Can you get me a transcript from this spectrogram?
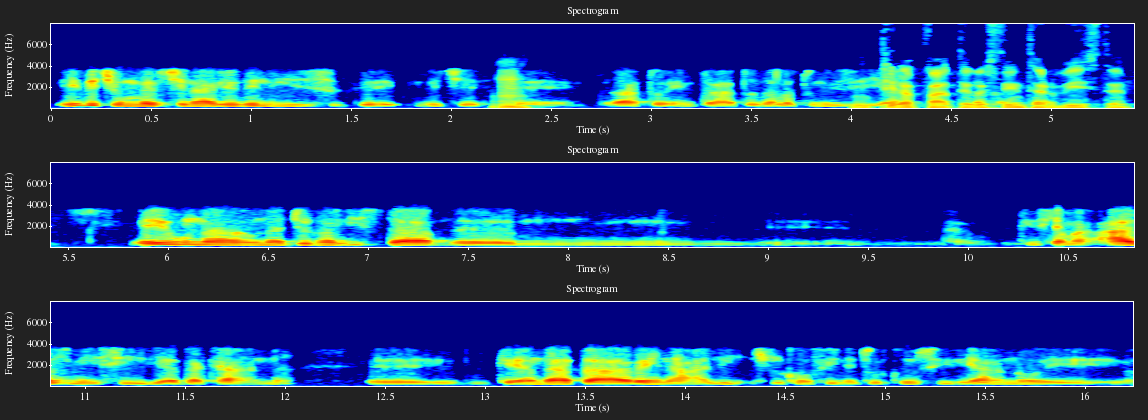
e invece un mercenario dell'ISIS che invece mm. è, entrato, è, entrato, dalla Tunisia. Chi l'ha fatte queste interviste? È una, una giornalista ehm, che si chiama Asmi Siria Dakan, eh, che è andata a Reinali sul confine turco-siriano e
